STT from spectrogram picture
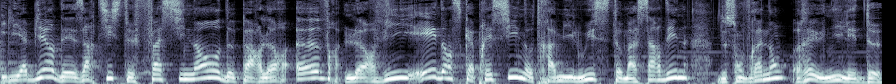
Il y a bien des artistes fascinants de par leur œuvre, leur vie, et dans ce cas précis, notre ami Louis Thomas Hardin, de son vrai nom, réunit les deux.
